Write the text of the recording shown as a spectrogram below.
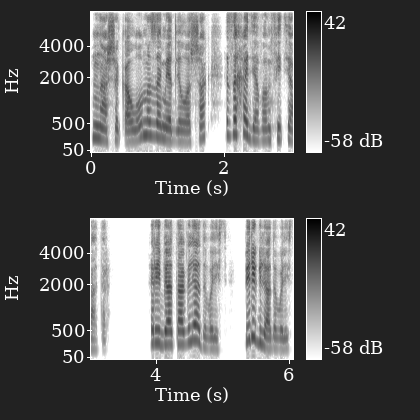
Наша колонна замедлила шаг, заходя в амфитеатр. Ребята оглядывались, переглядывались.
